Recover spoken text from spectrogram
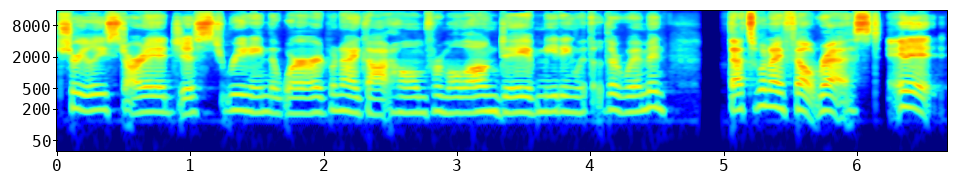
truly started just reading the word when I got home from a long day of meeting with other women, that's when I felt rest. And it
